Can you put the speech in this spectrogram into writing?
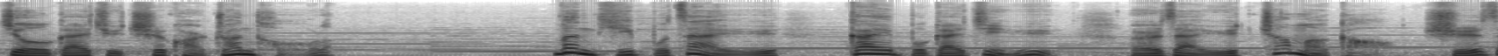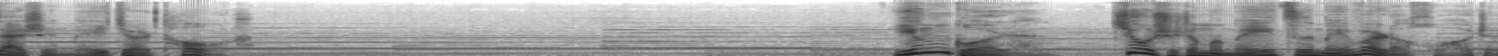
就该去吃块砖头了。问题不在于该不该禁欲，而在于这么搞实在是没劲儿透了。英国人。就是这么没滋没味的活着，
